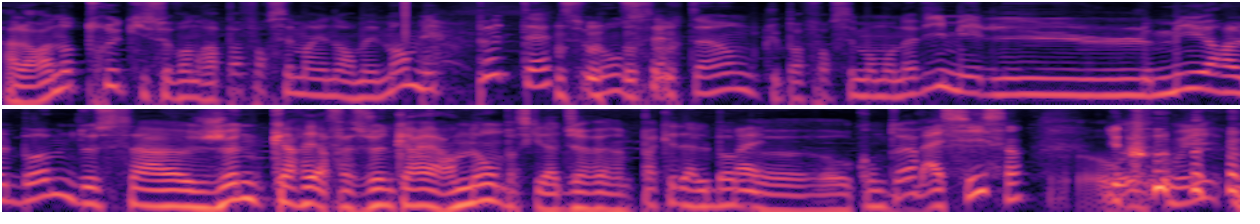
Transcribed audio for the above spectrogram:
Alors un autre truc qui se vendra pas forcément énormément, mais peut-être selon certains, n'est pas forcément mon avis, mais le meilleur album de sa jeune carrière, enfin jeune carrière non, parce qu'il a déjà un paquet d'albums Ouais. euh, au compteur. Bah 6, hein. du oui, coup. oui,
